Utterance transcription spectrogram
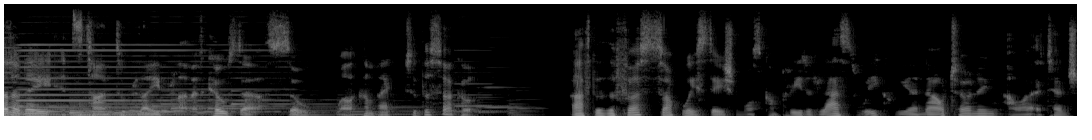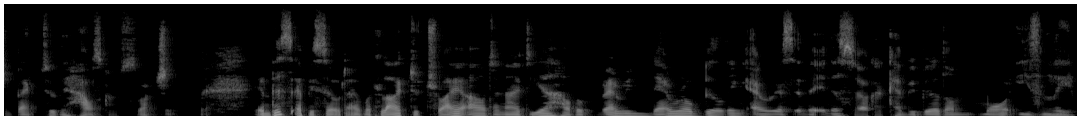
Saturday, it's time to play Planet Coaster, so welcome back to the circle. After the first subway station was completed last week, we are now turning our attention back to the house construction. In this episode, I would like to try out an idea how the very narrow building areas in the inner circle can be built on more easily.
